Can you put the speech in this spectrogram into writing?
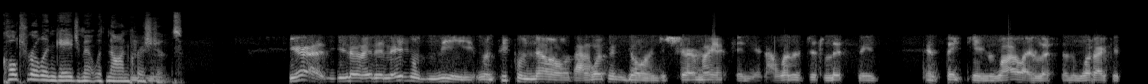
cultural engagement with non-Christians. Mm-hmm. Yeah, you know, it enabled me when people know that I wasn't going to share my opinion. I wasn't just listening and thinking while I listened what I could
